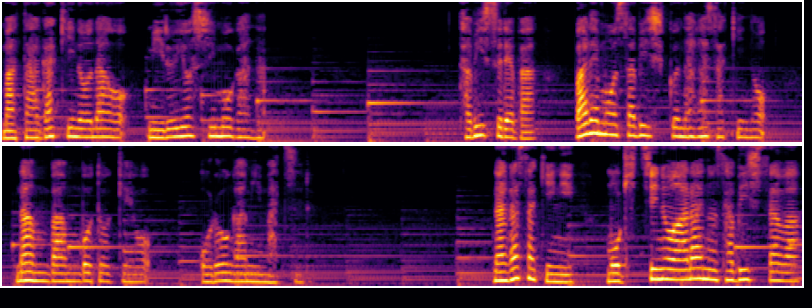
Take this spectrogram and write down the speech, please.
またガキの名を見るよしもがな。旅すれば我も寂しく長崎の南蛮仏を愚がみ祭る。長崎に茂吉のあらぬ寂しさは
